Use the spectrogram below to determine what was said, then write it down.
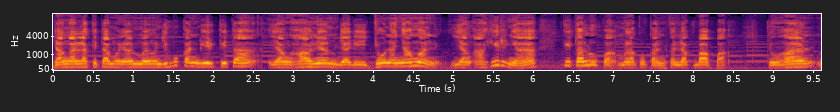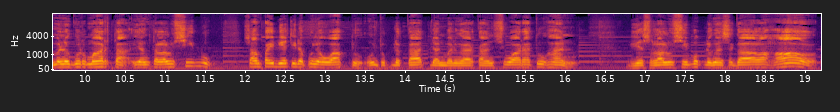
Janganlah kita menyibukkan diri kita yang halnya menjadi zona nyaman yang akhirnya kita lupa melakukan kehendak Bapa. Tuhan menegur Marta yang terlalu sibuk sampai dia tidak punya waktu untuk dekat dan mendengarkan suara Tuhan. Dia selalu sibuk dengan segala hal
